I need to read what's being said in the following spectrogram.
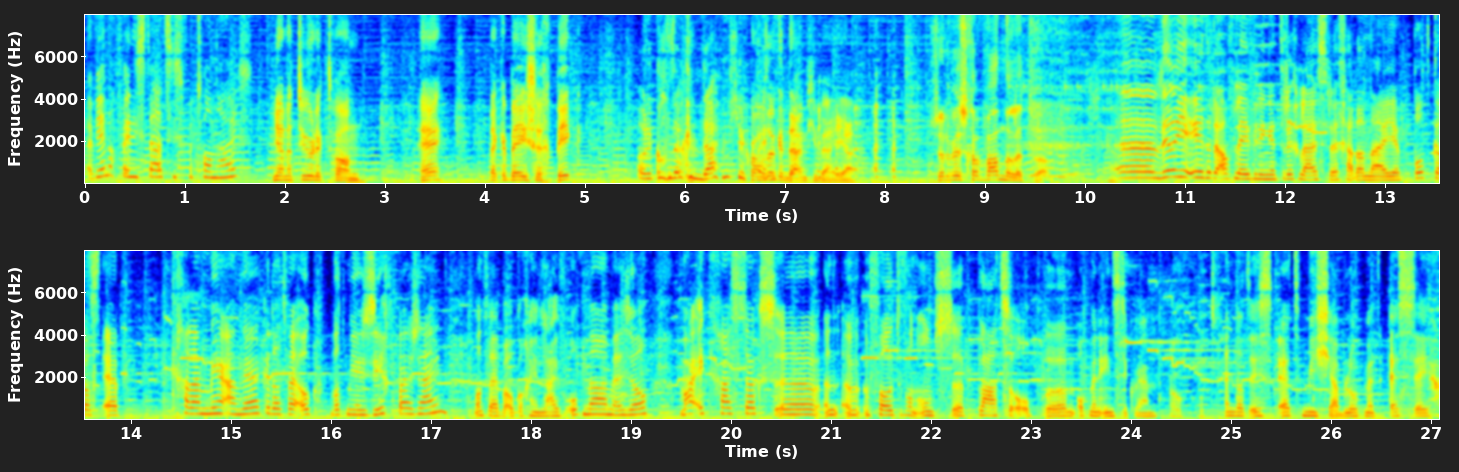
Heb jij nog felicitaties voor Twan Huis? Ja, natuurlijk, Twan. Hè? Lekker bezig, pik. Oh, er komt ook een duimpje Er kwam ook een duimpje bij, ja. Zullen we eens gaan wandelen, Twan? Eh, wil je eerdere afleveringen terugluisteren? Ga dan naar je podcast-app ga daar meer aan werken dat wij ook wat meer zichtbaar zijn. Want we hebben ook al geen live opname en zo. Maar ik ga straks eh, een, een, foto van ons eh, plaatsen op, eh, op mijn Instagram. Oh, goed. En dat is @mishablog met SCH.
